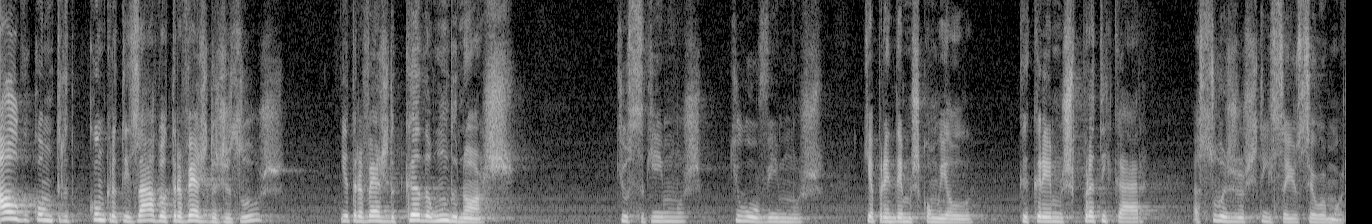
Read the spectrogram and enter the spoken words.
algo concretizado através de Jesus e através de cada um de nós que o seguimos, que o ouvimos, que aprendemos com Ele, que queremos praticar a sua justiça e o seu amor.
